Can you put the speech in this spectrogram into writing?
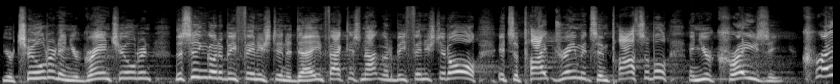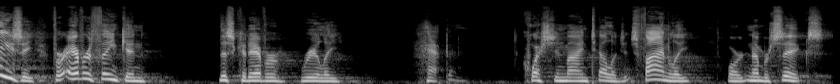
your children and your grandchildren. This isn't going to be finished in a day. In fact, it's not going to be finished at all. It's a pipe dream. It's impossible. And you're crazy, crazy for ever thinking this could ever really happen. Question my intelligence. Finally, or number six,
